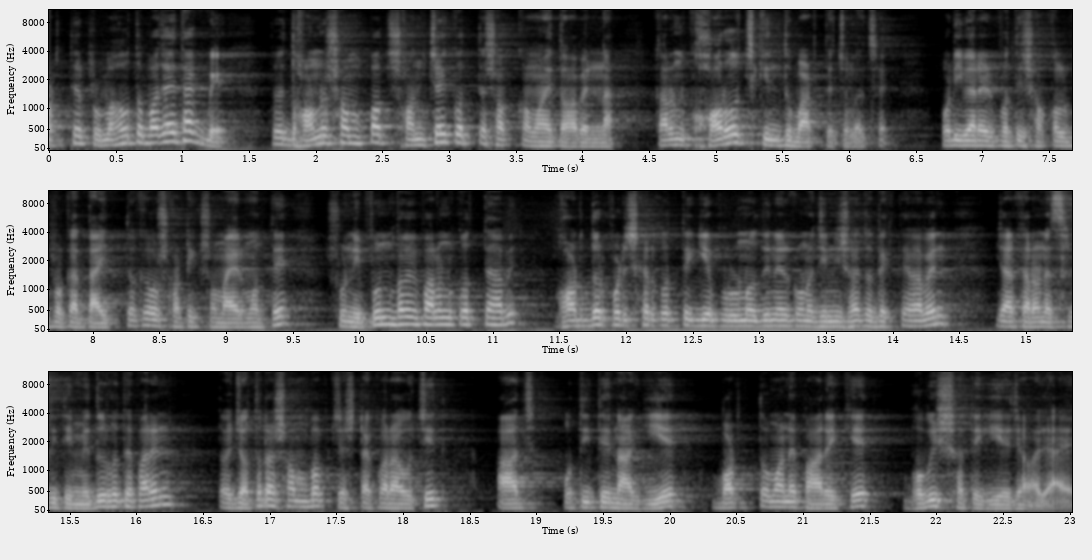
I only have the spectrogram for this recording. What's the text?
অর্থের প্রবাহ তো বজায় থাকবে, তবে ধন সম্পদ সঞ্চয় করতে সক্ষম হয়তো হবেন না, কারণ খরচ কিন্তু বাড়তে চলেছে। পরিবারের প্রতি সকল প্রকার দায়িত্বকেও সঠিক সময়ের মধ্যে সুনিপুণভাবে পালন করতে হবে। ঘরদোর পরিষ্কার করতে গিয়ে পুরনো দিনের কোনো জিনিস হয়তো দেখতে পাবেন, যার কারণে স্মৃতি মেদুর হতে পারেন, তবে যতটা সম্ভব চেষ্টা করা উচিত আজ অতীতে না গিয়ে বর্তমানে পা রেখে ভবিষ্যতে গিয়ে যাওয়া যায়।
